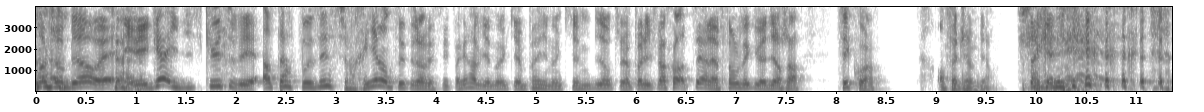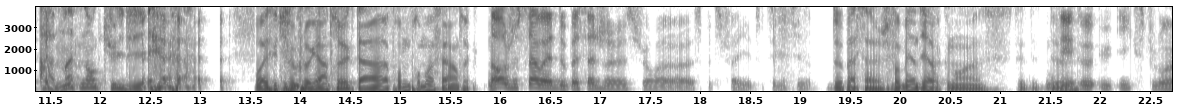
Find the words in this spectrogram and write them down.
moi j'aime bien, ouais. Et les gars, ils discutent, mais interposés sur rien, tu sais. T'es genre, mais c'est pas grave, il y en a un qui aime pas, il y en a un qui aime bien, tu vas pas lui faire croire. Tu sais, à la fin, le mec, il va dire, genre, tu sais quoi? En fait, j'aime bien. T'as gagné. Ah, maintenant que tu le dis. bon, est-ce que tu veux plugger un truc? T'as une promo à faire, un truc? Non, juste ça, ouais, deux passages euh, sur euh, Spotify et toutes ces bêtises. Deux passages. Faut bien dire comment. euh, deux D-E-U-X, plus loin.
